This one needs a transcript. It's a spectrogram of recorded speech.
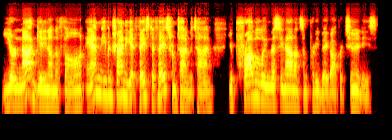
you're not getting on the phone and even trying to get face to face from time to time, you're probably missing out on some pretty big opportunities.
